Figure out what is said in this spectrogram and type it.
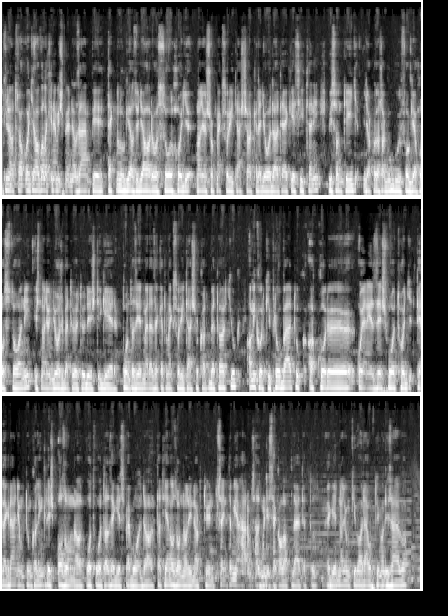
Pillanatra, hogyha valaki nem ismerni az AMP technológia, az ugye arról szól, hogy nagyon sok megszorítással kell egy oldalt elkészíteni, viszont így gyakorlatilag Google fogja hoztolni, és nagyon gyors betöltődést ígér. Pont azért, mert ezeket a megszorításokat betartjuk. Amikor kipróbáltuk, akkor ö, olyan érzés volt, hogy tényleg rányomtunk a linkre, és azonnal ott volt az egész weboldal. Tehát ilyen azonnalinak tűnt. Szerintem ilyen 300 milliszek alatt lehetett az egész. Nagyon ki van rá optimalizálva.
